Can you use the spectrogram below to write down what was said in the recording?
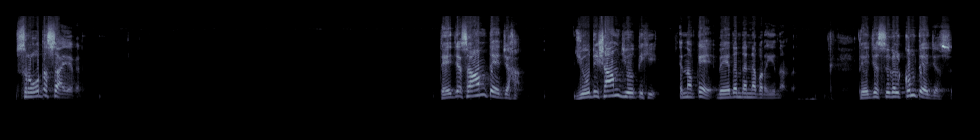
സ്രോതസ്സായവൻ. തേജസാം തേജ ജ്യോതിഷാം ജ്യോതിഹി. എന്നൊക്കെ വേദം തന്നെ പറയുന്നുണ്ട്. തേജസ്സുകൾക്കും തേജസ്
